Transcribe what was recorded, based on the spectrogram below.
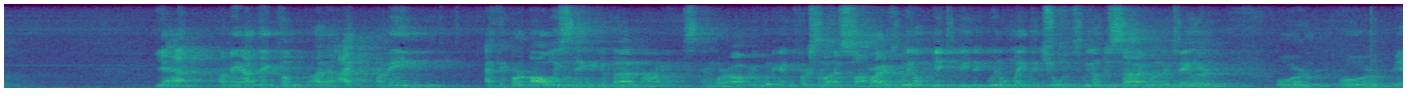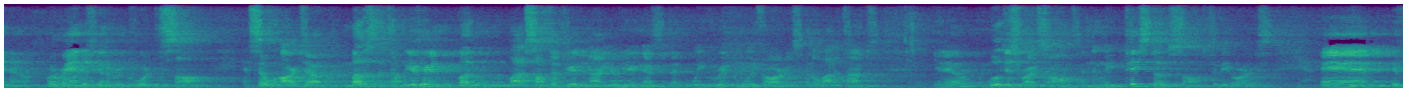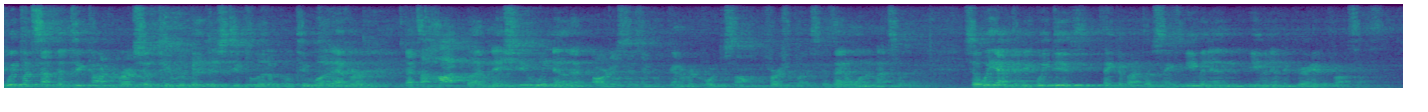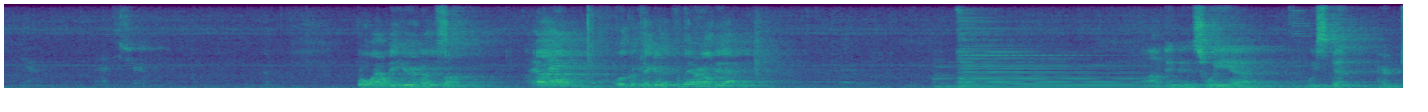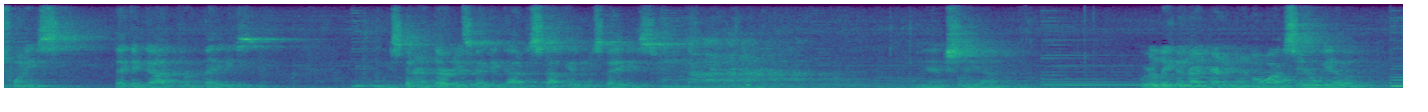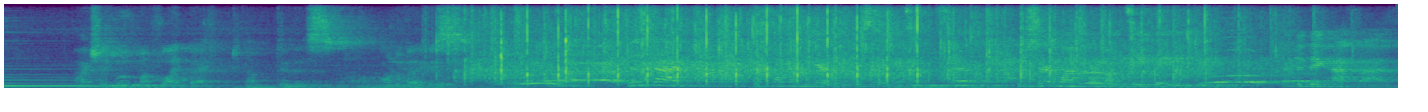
Yeah, I mean, I think, I, I, mean, I think we're always thinking about an audience, and we're all. And first of all, as songwriters, we don't get to be, the, we don't make the choice. We don't decide whether Taylor or or you know Miranda's going to record the song. And so our job, most of the time, you're hearing a lot of songs up here tonight. You're hearing that, that we've written with artists, but a lot of times, you know, we'll just write songs and then we pitch those songs to the artists. And if we put something too controversial, too religious, too political, too whatever, that's a hot button issue, we know that artist isn't going to record the song in the first place because they don't want to mess with it. So we have to be, we do think about those things even in even in the creative process. Yeah, that's true. Well, why don't we hear another song? Um, we'll go take it from there. I'll do that. I'll do this. We uh, we spent our twenties begging God for babies, and we spent our thirties begging God to stop giving us babies. We actually uh, we're leaving right here in a minute. My wife's here. We have a, I actually moved my flight back to come do this. We're going to Vegas. This guy, for someone here with Chris Stapleton, so be sure to watch for him on TV. Give him a big high five.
